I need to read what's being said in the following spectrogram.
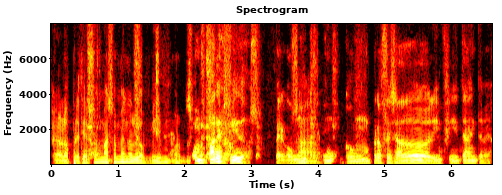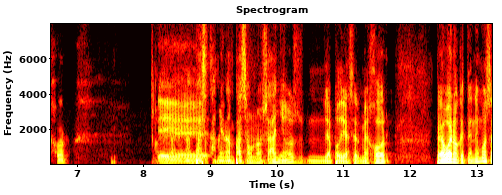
pero los precios son más o menos los mismos. Son parecidos, pero con, un, procesador infinitamente mejor. también, han pasado unos años, ya podría ser mejor. Pero bueno, que tenemos,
